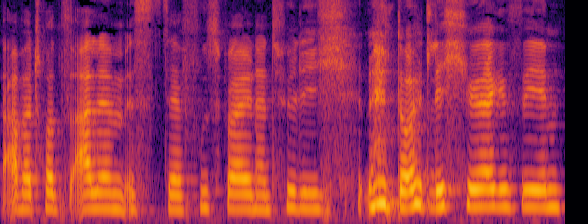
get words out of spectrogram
Aber trotz allem ist der Fußball natürlich deutlich höher gesehen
